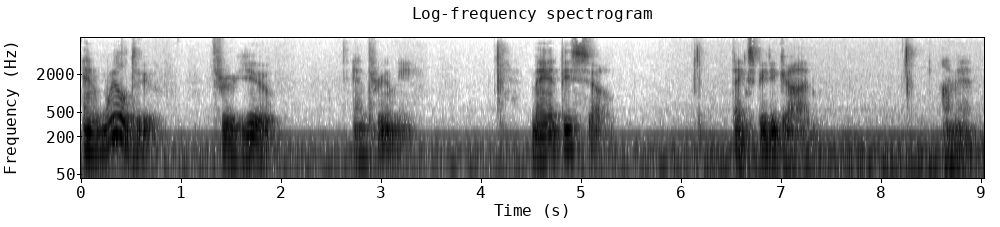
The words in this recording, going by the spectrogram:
and will do through you and through me. May it be so. Thanks be to God. Amen.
